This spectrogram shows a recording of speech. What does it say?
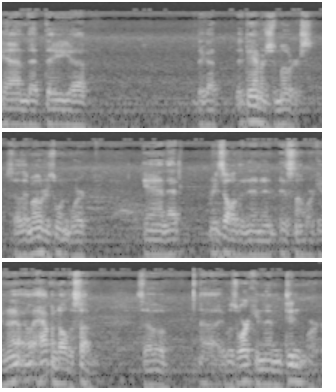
and that they, uh, they got, they damaged the motors. So the motors wouldn't work, and that resulted in it, it's not working. And it happened all of a sudden. So uh, it was working and didn't work.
